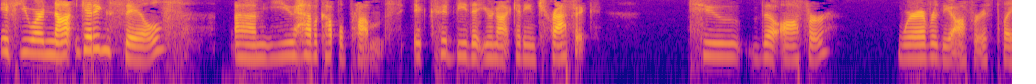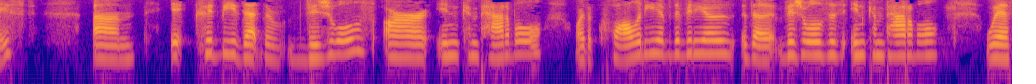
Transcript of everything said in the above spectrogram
if you are not getting sales, um, you have a couple problems. It could be that you're not getting traffic to the offer, wherever the offer is placed. Um, it could be that the visuals are incompatible or the quality of the videos, the visuals is incompatible with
